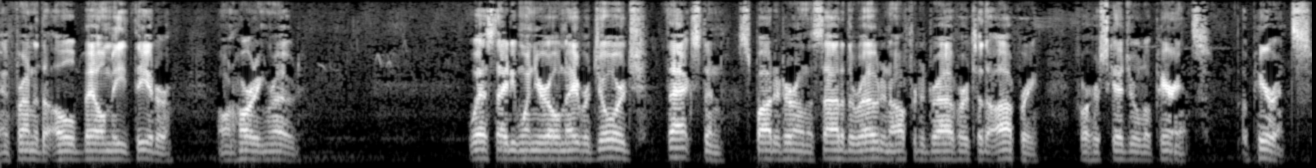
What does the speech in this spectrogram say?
in front of the old Belle Meade Theater on Harding Road. West 81 year old neighbor George Thaxton spotted her on the side of the road and offered to drive her to the Opry for her scheduled appearance. appearance.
